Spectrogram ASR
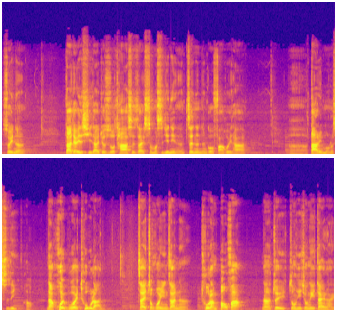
所以呢。大家一直期待，就是说他是在什么时间点呢，真的能够发挥他呃大联盟的实力？好，那会不会突然在总冠军战呢突然爆发？那对中信兄弟带来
